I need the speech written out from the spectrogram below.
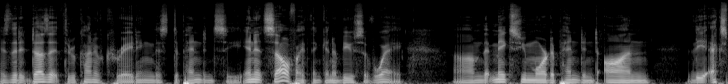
is that it does it through kind of creating this dependency in itself. I think an abusive way um, that makes you more dependent on the ex-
